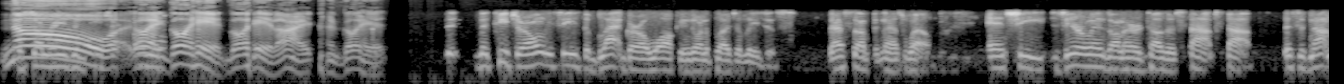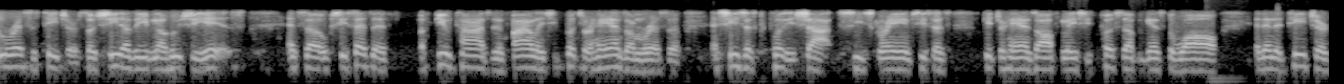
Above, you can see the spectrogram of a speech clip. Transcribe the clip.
No. Reason, go ahead. Go ahead. Go ahead. All right. Go ahead. The, the teacher only sees the black girl walking during the Pledge of Allegiance. That's something as well. And she zero ins on her, and tells her, "Stop, stop. This is not Marissa's teacher, so she doesn't even know who she is." And so she says it a few times, and finally she puts her hands on Marissa, and she's just completely shocked. She screams. She says, "Get your hands off me!" She's pushed up against the wall, and then the teacher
